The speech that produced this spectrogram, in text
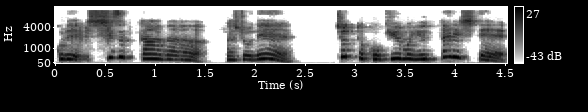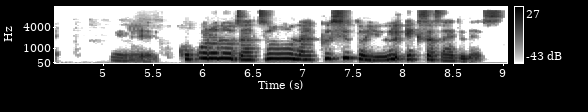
これ静かな場所で、ちょっと呼吸もゆったりして、えー、心の雑音をなくすというエクササイズです。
